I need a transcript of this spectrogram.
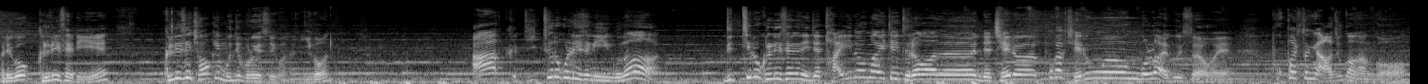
그리고 글리세린. 글리세린 정확히 뭔지 모르겠어 이거는. 이건. 아, 그 니트로 글리세린이구나. 니트로 글리세린은 이제 다이너마이트에 들어가는 이제 재료, 포각 재료인 걸로 알고 있어요. 예. 폭발성이 아주 강한 거.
